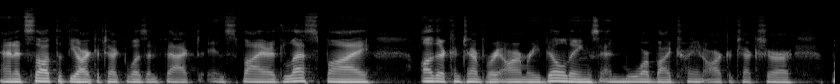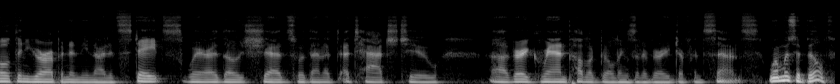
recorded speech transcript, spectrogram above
And it's thought that the architect was, in fact, inspired less by other contemporary armory buildings and more by train architecture, both in Europe and in the United States, where those sheds were then attached to uh, very grand public buildings in a very different sense. When was it built?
